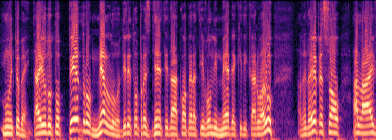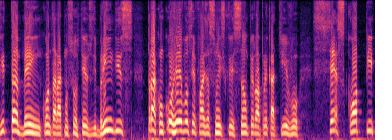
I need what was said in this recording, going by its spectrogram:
Muito bem. Está aí o doutor Pedro Melo, diretor-presidente da cooperativa Unimed aqui de Caruaru. Tá vendo aí, pessoal? A live também contará com sorteios de brindes. Para concorrer, você faz a sua inscrição pelo aplicativo Sescop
